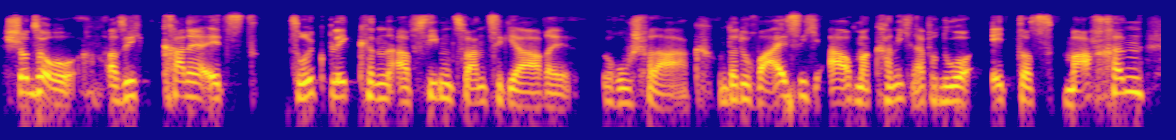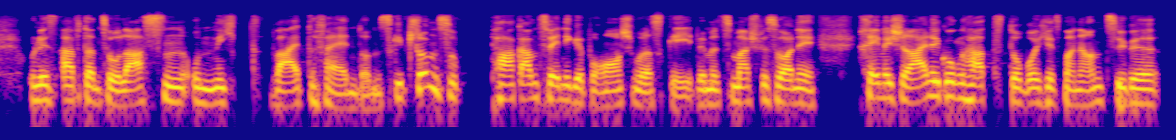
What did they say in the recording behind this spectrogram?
Schon so. Also ich kann ja jetzt zurückblicken auf 27 Jahre Rouge Verlag. Und dadurch weiß ich auch, man kann nicht einfach nur etwas machen und es einfach dann so lassen und nicht weiter verändern. Es gibt schon so ein paar ganz wenige Branchen, wo das geht. Wenn man zum Beispiel so eine chemische Reinigung hat, da wo ich jetzt meine Anzüge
